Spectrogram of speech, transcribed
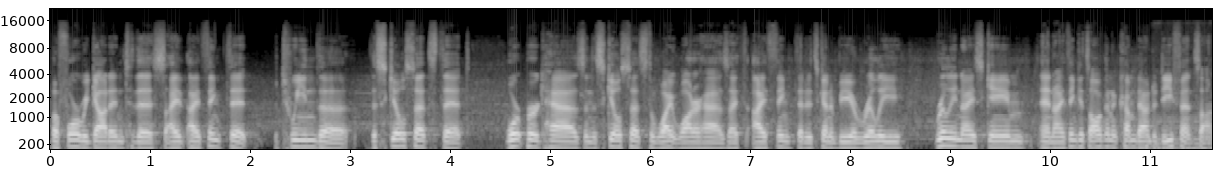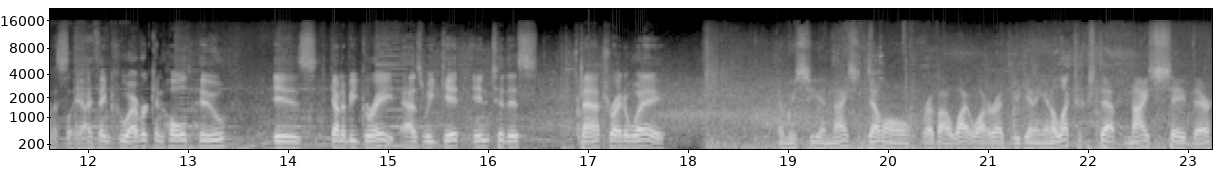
before we got into this, I, I think that between the the skill sets that Wartburg has and the skill sets that Whitewater has, I, th- I think that it's going to be a really really nice game, and I think it's all going to come down to defense. Honestly, I think whoever can hold who is going to be great as we get into this match right away. And we see a nice demo right by Whitewater at the beginning. An electric step, nice save there.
